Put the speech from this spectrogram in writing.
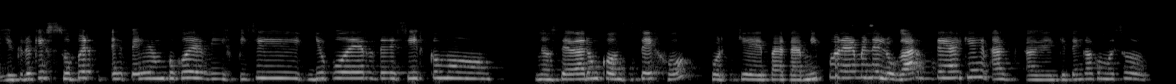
yo creo que es súper, es, un poco difícil yo poder decir como, no sé, dar un consejo, porque para mí ponerme en el lugar de alguien que tenga como eso,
